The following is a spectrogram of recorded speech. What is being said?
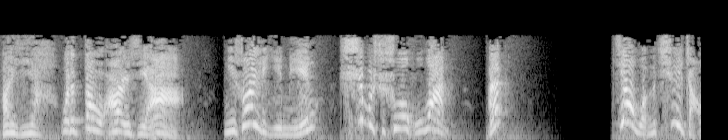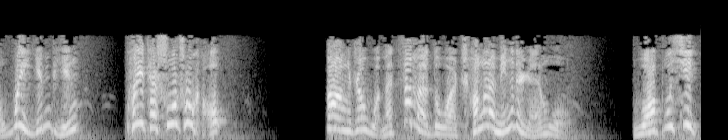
哎呀，我的窦二侠，你说李明是不是说胡话呢？啊，叫我们去找魏银平，亏他说出口，傍着我们这么多成了名的人物，我不信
